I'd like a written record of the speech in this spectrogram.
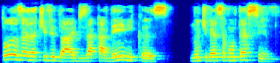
todas as atividades acadêmicas não tivessem acontecendo.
